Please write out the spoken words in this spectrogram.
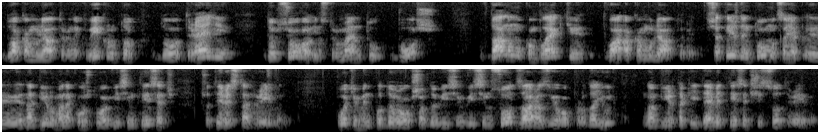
до акумуляторних викруток, до дрелі, до всього інструменту Bosch. В даному комплекті два акумулятори. Ще тиждень тому це як е, набір у мене коштував 8400 гривень. Потім він подорожчав до 8800, зараз його продають. Набір такий 9600 гривень.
